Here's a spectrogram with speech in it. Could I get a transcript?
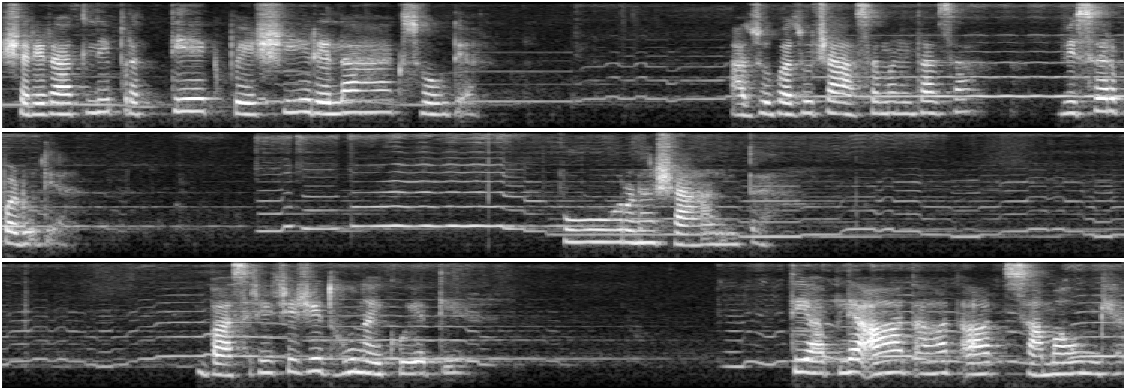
शरीरातली प्रत्येक पेशी रिलॅक्स होऊ द्या. आजूबाजूच्या आसमंताचा विसर पडू द्या. पूर्ण शांत. बासरीची जी धून ऐकू येते ती आपल्या आत आत आत सामावून घ्या.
